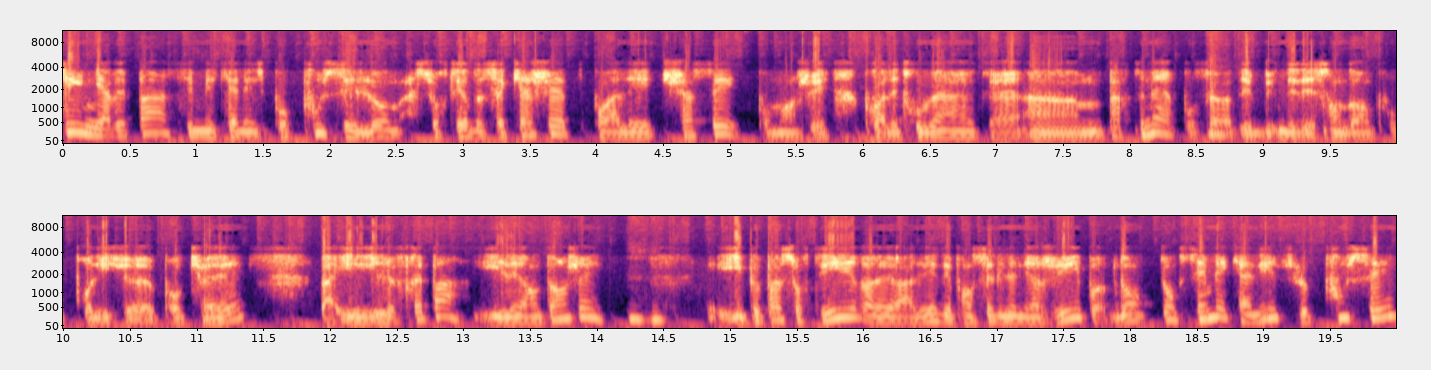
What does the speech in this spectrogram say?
s'il n'y avait pas ces mécanismes pour pousser l'homme à sortir de sa cachette, pour aller chasser, pour manger, pour aller trouver un, un partenaire, pour faire des, des descendants, pour procréer, bah, il le ferait pas. Il est en danger. Mhm. Il peut pas sortir, euh, aller dépenser de l'énergie. Donc, donc ces mécanismes le poussaient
